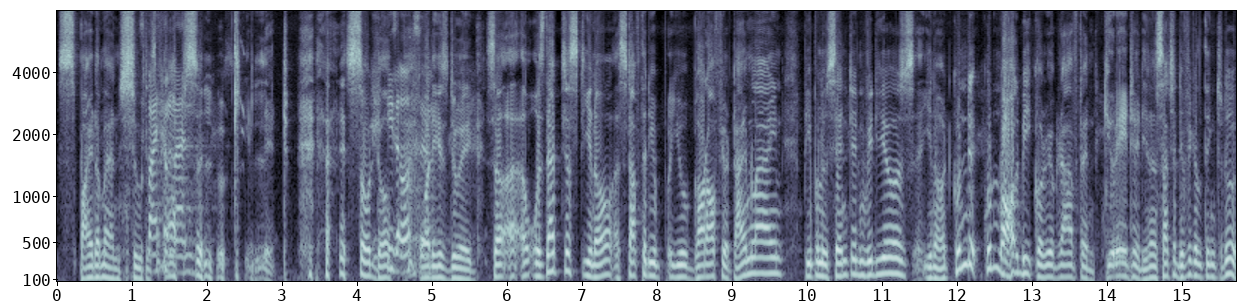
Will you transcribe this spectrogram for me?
Spider-Man suit Spider-Man. is absolutely lit. it's so dope He's awesome. what he's doing. So, uh, uh, was that just you know stuff that you you got off your timeline? People who sent in videos, you know, it couldn't it couldn't all be choreographed and curated. You know, such a difficult thing to do.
